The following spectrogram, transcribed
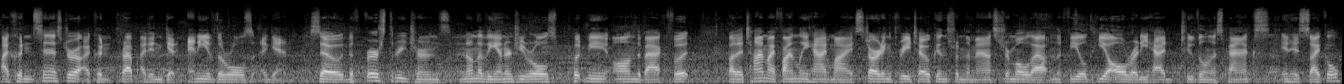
I couldn't Sinister. I couldn't prep. I didn't get any of the rolls again. So the first three turns, none of the energy rolls put me on the back foot. By the time I finally had my starting three tokens from the Master Mold out in the field, he already had two villainous pacts in his cycle.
